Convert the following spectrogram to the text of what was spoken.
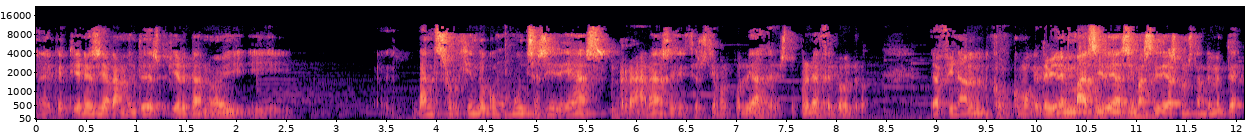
en el que tienes ya la mente despierta, ¿no? Y, van surgiendo como muchas ideas raras y dices, hostia, pues podría hacer esto, podría hacer lo otro. Y al final, como que te vienen más ideas y más ideas constantemente.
